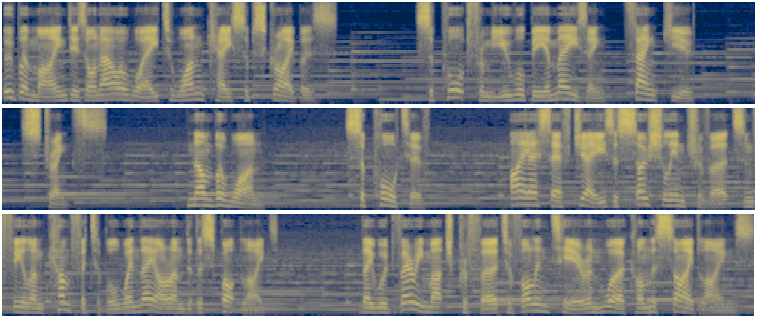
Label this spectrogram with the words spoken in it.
Ubermind is on our way to 1k subscribers. Support from you will be amazing, thank you. Strengths. Number 1. Supportive. ISFJs are social introverts and feel uncomfortable when they are under the spotlight. They would very much prefer to volunteer and work on the sidelines.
